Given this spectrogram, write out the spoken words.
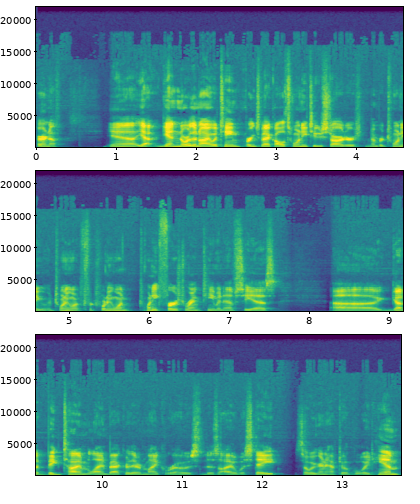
fair enough. Yeah, yeah. Again, Northern Iowa team brings back all 22 starters, number 20, 21 for 21, 21st ranked team in FCS. Uh, got a big time linebacker there, Mike Rose, does Iowa State, so we're gonna have to avoid him.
